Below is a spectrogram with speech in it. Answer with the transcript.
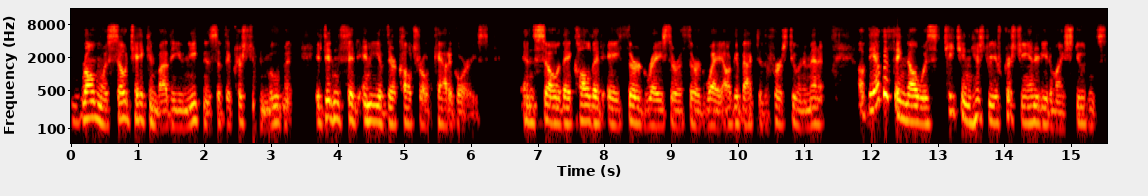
Rome was so taken by the uniqueness of the Christian movement, it didn't fit any of their cultural categories. And so they called it a third race or a third way. I'll get back to the first two in a minute. Uh, the other thing, though, was teaching history of Christianity to my students.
